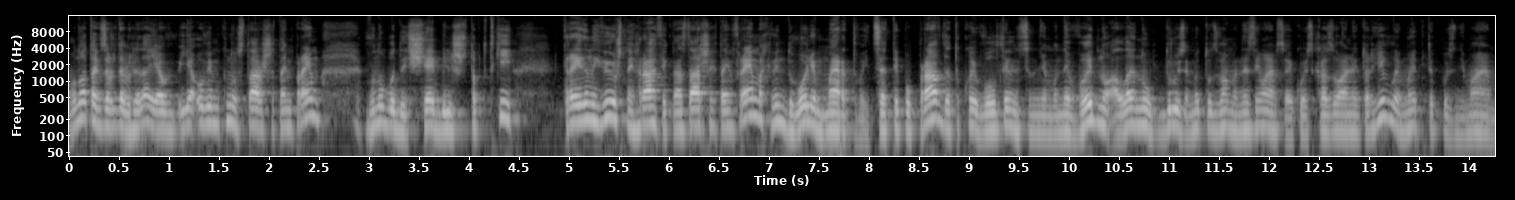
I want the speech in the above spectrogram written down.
воно так завжди виглядає. Я, я увімкну старший таймфрейм, воно буде ще більше. Тобто такий. Трейдинг-вьюшний графік на старших таймфреймах він доволі мертвий. Це, типу, правда, такої волатильності на ньому не видно, але ну, друзі, ми тут з вами не займаємося якоюсь казуальною торгівлею, ми, типу, знімаємо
